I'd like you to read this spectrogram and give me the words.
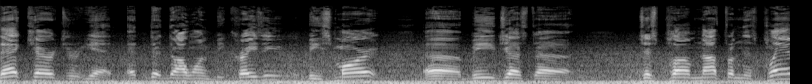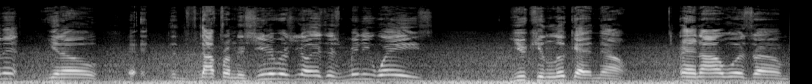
that character yet. Do I want to be crazy, be smart, uh, be just uh, just plumb not from this planet, you know, not from this universe. You know, there's many ways you can look at it now. And I was um,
